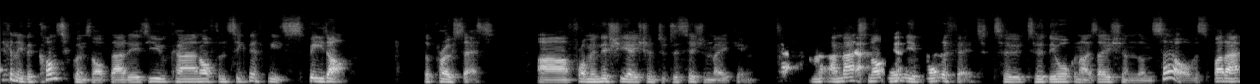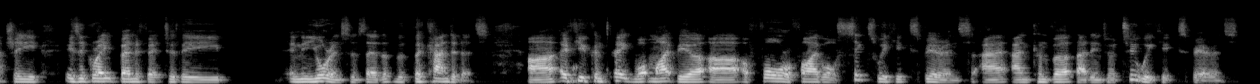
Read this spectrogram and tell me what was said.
secondly, the consequence of that is you can often significantly speed up the process uh, from initiation to decision making. And that's not only a benefit to, to the organization themselves, but actually is a great benefit to the, in your instance there, the, the, the candidates. Uh, if you can take what might be a, a, four or five or six week experience and, and convert that into a two week experience,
